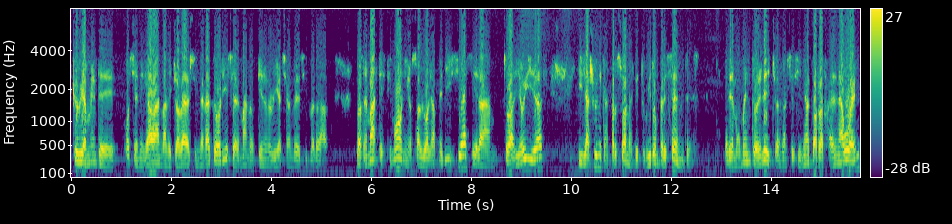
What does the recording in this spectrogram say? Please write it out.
que obviamente o se negaban a declarar los indagatorios y además no tienen obligación de decir verdad. Los demás testimonios, salvo las pericias, eran todas de oídas y las únicas personas que estuvieron presentes en el momento del hecho del asesinato a Rafael Nahuel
